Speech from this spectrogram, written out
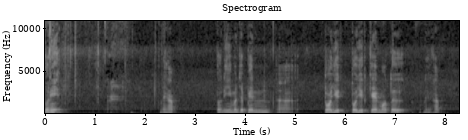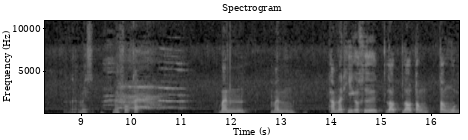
ตัวนี้นะครับ ตัวนี้มันจะเป็นตัวยึดตัวยึดแกนมอเตอร์นะครับไม่ไม่โฟกัสมันมันทำหน้าที่ก็คือเราเราต้องต้องหมุน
